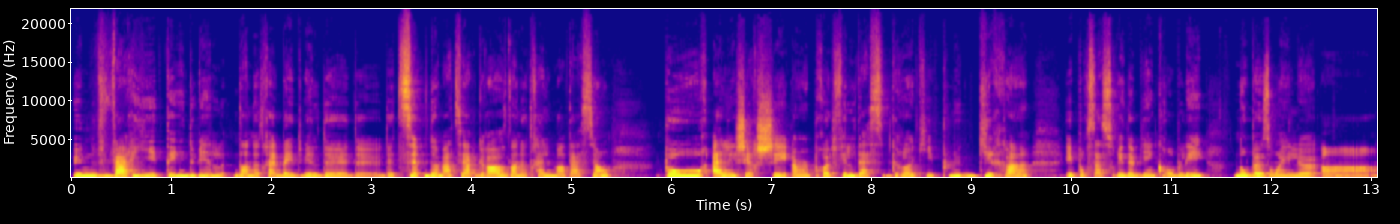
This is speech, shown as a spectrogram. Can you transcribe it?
une variété d'huile dans notre ben, d'huile de, de, type de matière grasse dans notre alimentation pour aller chercher un profil d'acide gras qui est plus grand et pour s'assurer de bien combler nos besoins là, en,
